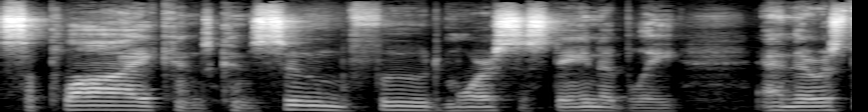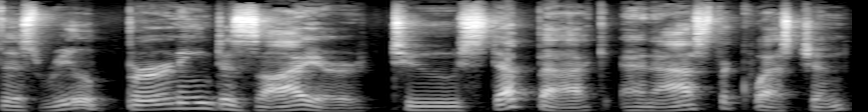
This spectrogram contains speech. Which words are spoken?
supply, can consume food more sustainably. And there was this real burning desire to step back and ask the question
